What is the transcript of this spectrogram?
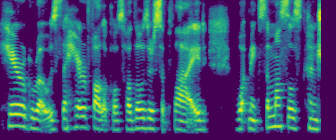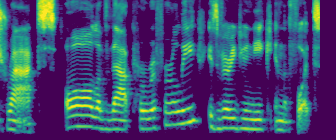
hair grows, the hair follicles, how those are supplied, what makes the muscles contract, all of that peripherally is very unique in the foot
